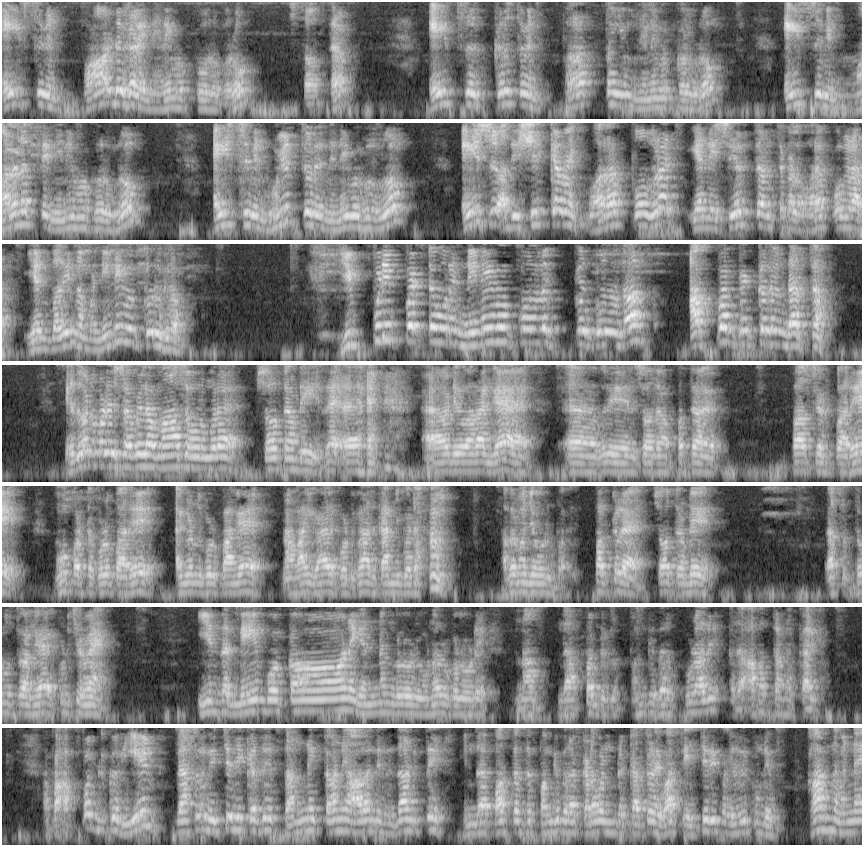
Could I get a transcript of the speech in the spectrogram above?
இயேசுவின் பாடுகளை நினைவு கூறுகிறோம் சோத்திரம். எய்சு கிறிஸ்துவின் பிறப்பையும் நினைவு கூறுகிறோம் எய்சுவின் மரணத்தை நினைவு கூறுகிறோம் எய்சுவின் உயிர்த்தொழில் நினைவு கூறுகிறோம் எய்சு அதி சீக்கிரமே வரப்போகிறார் என்னை சீர்திருத்தங்கள் வரப்போகிறார் என்பதை நம்ம நினைவு கூறுகிறோம். இப்படிப்பட்ட ஒரு நினைவு கூறுதலுக்கு தான் அப்பம் பிக்குதுன்ற அர்த்தம். ஏதோ நம்முடைய சபையில் மாதம் ஒரு முறை சோத்தம் அப்படி அப்படி வராங்க. ஒரு சோதனை அப்பத்தை பாஸ்ட் எடுப்பார் மூப்பட்டை கொடுப்பாரு அங்கிருந்து கொடுப்பாங்க. நான் வாங்கி வேலை போட்டுக்குவேன் அது காஞ்சி போயிடும். அப்புறம் கொஞ்சம் ஒரு ப- பக்கில் சோத்திரம் அப்படியே ரசத்தை ஊற்றுவாங்க குடிச்சிருவேன். இந்த மேம்போக்கான எண்ணங்களோடு உணர்வுகளோடு நாம் இந்த அப்பம் பங்கு பெறக்கூடாது. அது ஆபத்தான காரியம். அப்ப அப்பம் இருக்கிறது ஏன் வியாசனம் எச்சரிக்கிறது? தன்னைத்தானே ஆராய்ந்து நிதானித்து இந்த பாத்திரத்தை பங்கு பெற கடவுள் என்ற கத்தோடைய வார்த்தை எச்சரிப்பாக எதிர்கொண்ட காரணம் என்ன?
